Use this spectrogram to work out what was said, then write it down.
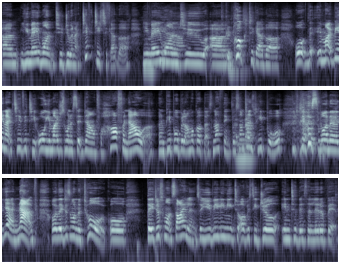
um, you may want to do an activity together. You may want to um, cook together, or th- it might be an activity, or you might just want to sit down for half an hour, and people will be like, "Oh my god, that's nothing." But And sometimes nap. people just want to, yeah, nap, or they just want to talk, or they just want silence. So you really need to obviously drill into this a little bit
